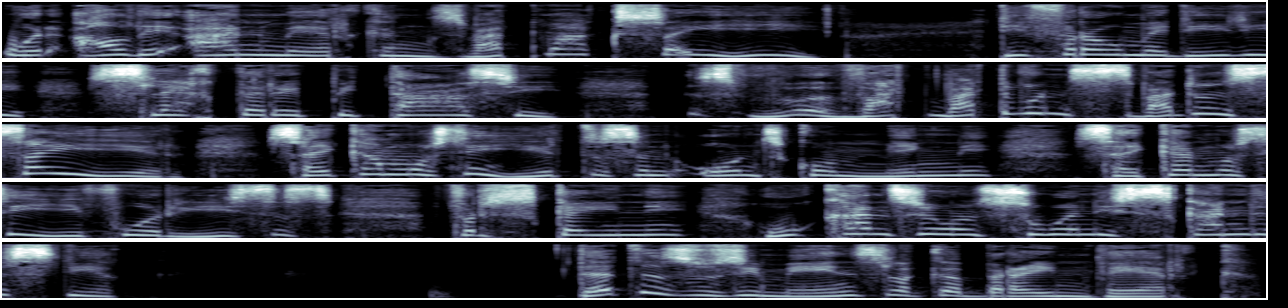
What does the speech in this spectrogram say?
oor al die aanmerkings. Wat maak sy hier? Die vrou met hierdie slegte reputasie. Wat wat doen wat doen sy hier? Sy kan mos nie hier tussen ons kom meng nie. Sy kan mos nie hier voor Jesus verskyn nie. Hoe kan sy ons so in die skande steek? Dit is hoe die menslike brein werk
